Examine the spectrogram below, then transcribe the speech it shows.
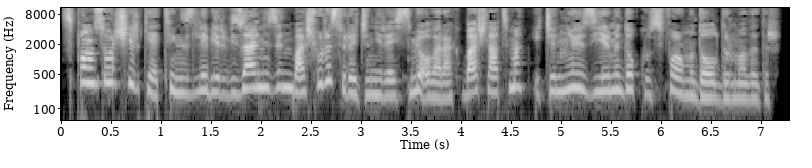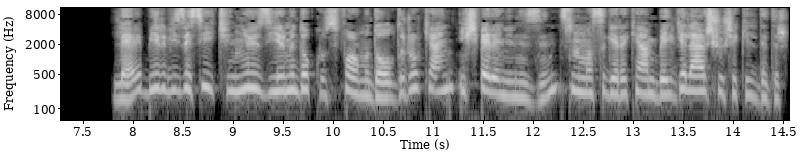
Sponsor şirketinizle bir vizenizin başvuru sürecini resmi olarak başlatmak için 129 formu doldurmalıdır. L1 vizesi için 129 formu doldururken işvereninizin sunması gereken belgeler şu şekildedir.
